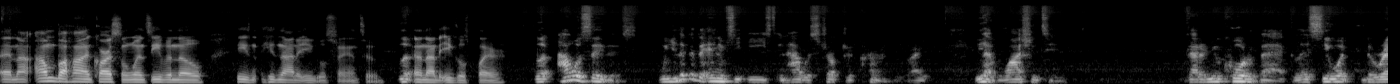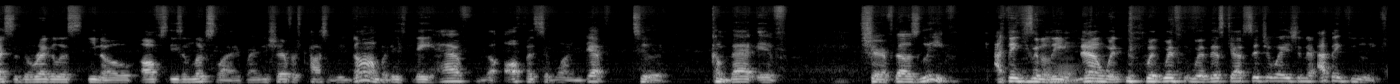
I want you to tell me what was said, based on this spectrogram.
and I, I'm behind Carson Wentz, even though he's he's not an Eagles fan too, Look. and not an Eagles player. Look, I would say this: when you look at the NFC East and how it's structured currently, right? You have Washington got a new quarterback. Let's see what the rest of the regular, you know, offseason looks like. Brandon Scherff is possibly gone, but they, they have the offensive line depth to combat if Scherff does leave. I think he's going to leave Mhm. now with, with with with this cap situation. I think he leaves.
